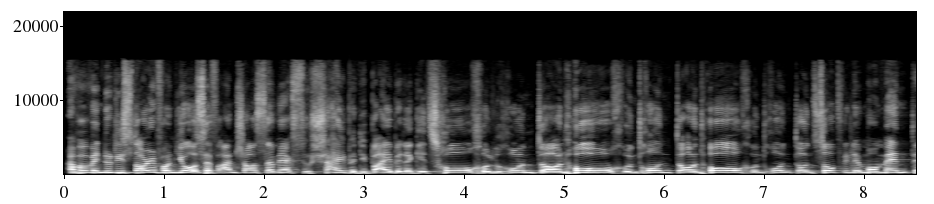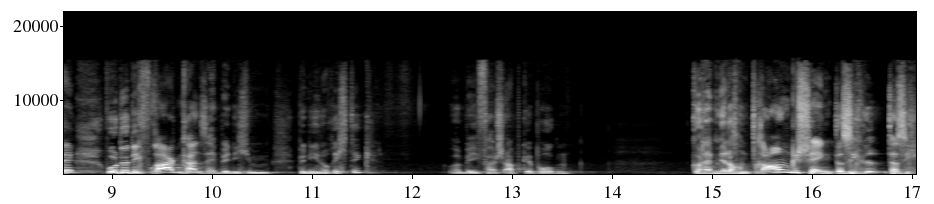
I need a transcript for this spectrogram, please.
Aber wenn du die Story von Josef anschaust, dann merkst du, Scheibe, die Beine, da geht es hoch und runter und hoch und runter und hoch und runter und so viele Momente, wo du dich fragen kannst, hey, bin, ich im, bin ich noch richtig? Oder bin ich falsch abgebogen? Gott hat mir doch einen Traum geschenkt, dass ich, dass ich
